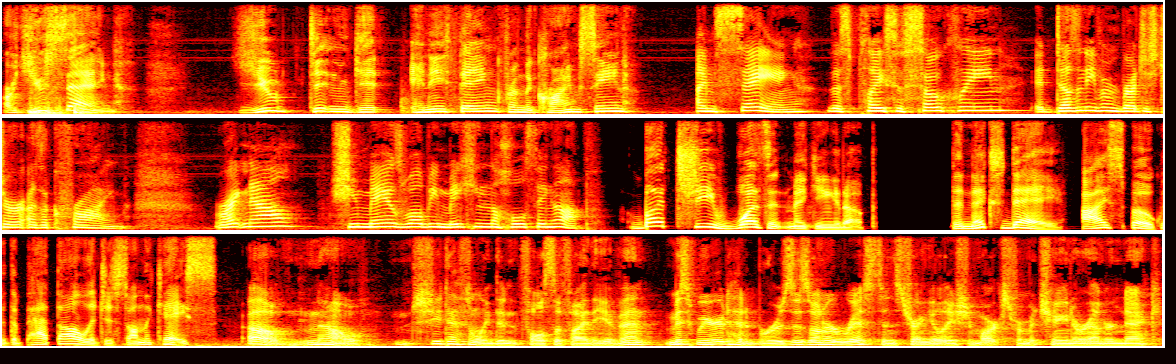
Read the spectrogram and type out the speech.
Are you saying you didn't get anything from the crime scene? I'm saying this place is so clean, it doesn't even register as a crime. Right now, she may as well be making the whole thing up. But she wasn't making it up. The next day, I spoke with the pathologist on the case. Oh, no. She definitely didn't falsify the event. Miss Weird had bruises on her wrist and strangulation marks from a chain around her neck.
